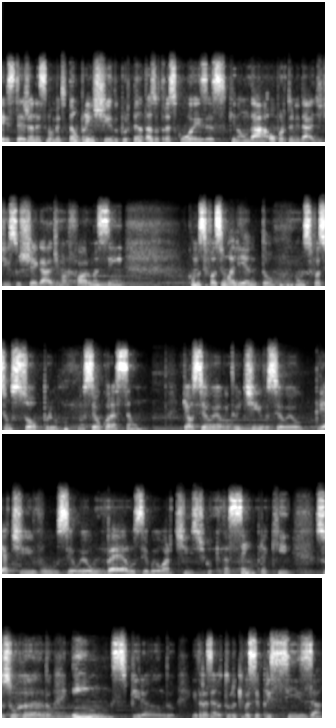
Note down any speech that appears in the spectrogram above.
esteja nesse momento tão preenchido por tantas outras coisas que não dá oportunidade disso chegar de uma forma assim, como se fosse um aliento, como se fosse um sopro no seu coração que é o seu eu intuitivo, seu eu criativo, seu eu belo, seu eu artístico, que está sempre aqui sussurrando, inspirando e trazendo tudo que você precisa,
